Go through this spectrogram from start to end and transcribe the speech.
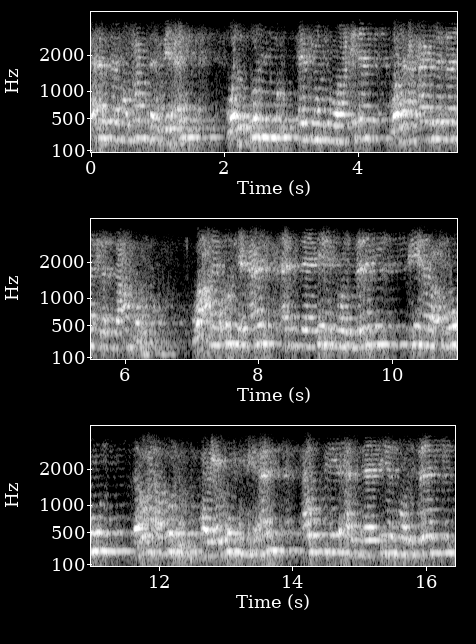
هذا محمد بأن والكل كلمة واحدة ولا حاجة إلى التعمق. وعلى كل حال الثانية والثاني فيها عموم سواء كن العموم في أن أو في الثانية والثاني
